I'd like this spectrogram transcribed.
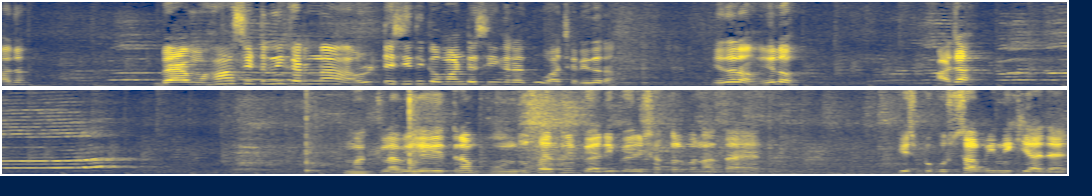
आ जाओ बे, वहाँ सिट नहीं करना, उल्टे सीधे कमांडे सीख रहा है तू अच्छा इधर आ। इधर आओ, ये लो। आजा। मतलब ये इतना भोंदू सा, इतनी प्यारी प्यारी शक्ल बनाता है। कि इस पर गुस्सा भी नहीं किया जाए।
